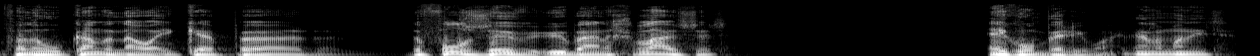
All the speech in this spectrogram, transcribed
van hoe kan dat nou? Ik heb de volle zeven uur bijna geluisterd. Ik hoor Barry White helemaal niet.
